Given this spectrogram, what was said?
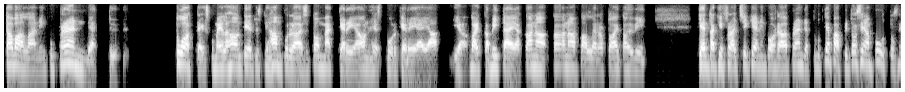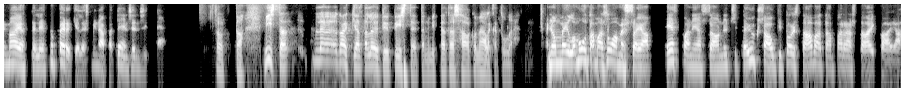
tavallaan niin kuin brändätty tuotteeksi, kun meillähän on tietysti hampurilaiset, on mäkkäriä, on hesburgeria ja, ja vaikka mitä, ja kana, kanapallerot on aika hyvin Kentucky Fried Chickenin kohdalla brändätty, mutta kebabbi tosiaan puuttuisi, niin mä ajattelin, että no perkeles, minäpä teen sen sitten. Totta. Mistä kaikkialta löytyy pisteitä, nimittäin tässä alkoi nälkä tulee? No meillä on muutama Suomessa ja Espanjassa on nyt sitten yksi auki, toista avataan parasta aikaa ja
